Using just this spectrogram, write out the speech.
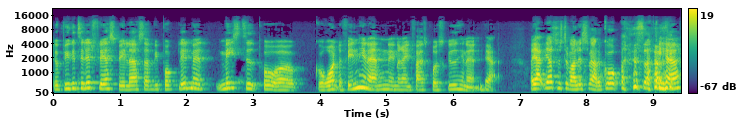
det var bygget til lidt flere spillere, så vi brugte lidt med, mest tid på at gå rundt og finde hinanden, end rent faktisk prøve at skyde hinanden. Ja. Og jeg, jeg synes, det var lidt svært at gå, så Ja.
